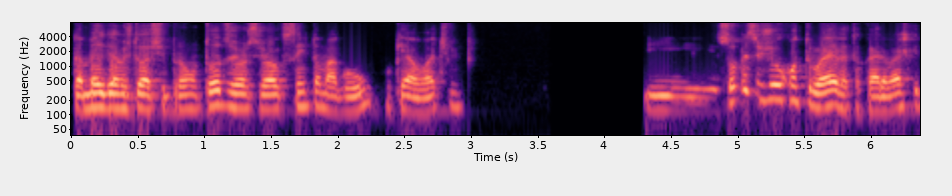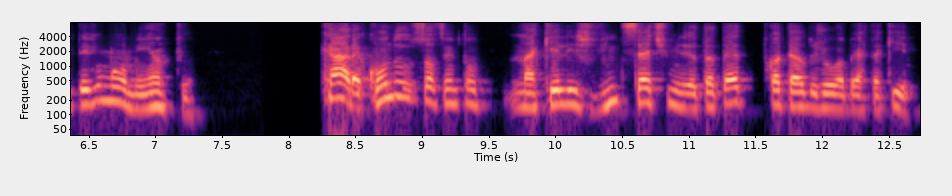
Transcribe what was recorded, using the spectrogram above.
Também ganhamos do West Brom todos os jogos sem tomar gol, o que é ótimo. E sobre esse jogo contra o Everton, cara, eu acho que teve um momento. Cara, quando o Southampton, naqueles 27 minutos, eu tô até com a tela do jogo aberta aqui,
